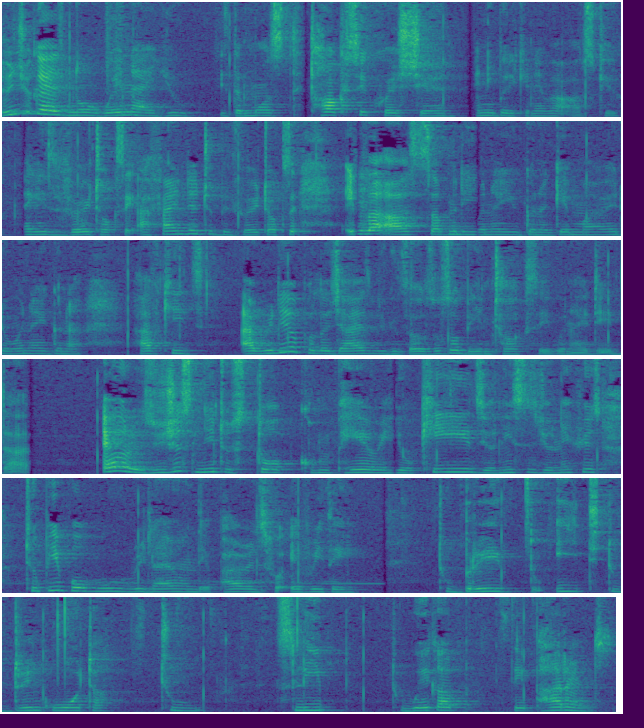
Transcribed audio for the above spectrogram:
Don't you guys know when are you is the most toxic question anybody can ever ask you. And it's very toxic. I find it to be very toxic. If I ask somebody when are you gonna get married or when are you gonna have kids, I really apologize because I was also being toxic when I did that. Elders, you just need to stop comparing your kids, your nieces, your nephews to people who rely on their parents for everything. To breathe, to eat, to drink water, to sleep, to wake up. Their parents.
